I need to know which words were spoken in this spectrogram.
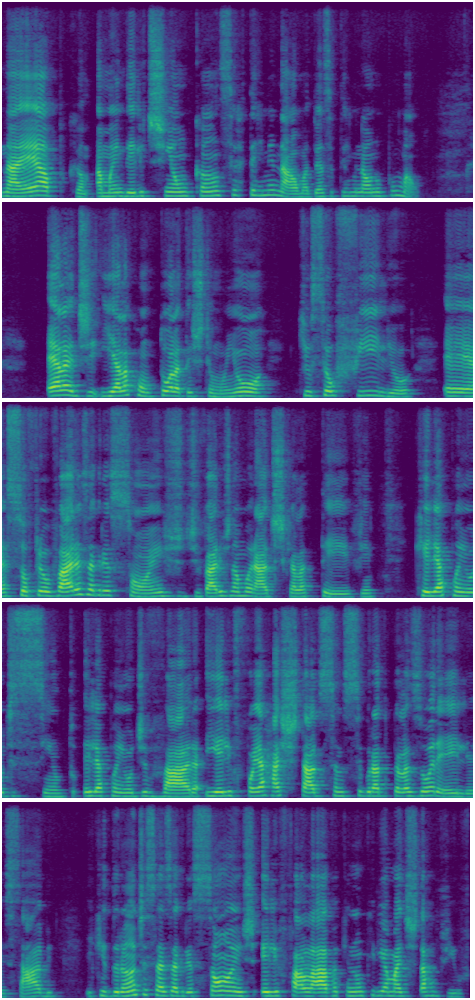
Na época, a mãe dele tinha um câncer terminal, uma doença terminal no pulmão. ela e ela contou, ela testemunhou que o seu filho é, sofreu várias agressões de vários namorados que ela teve, que ele apanhou de cinto, ele apanhou de vara e ele foi arrastado sendo segurado pelas orelhas, sabe? E que durante essas agressões ele falava que não queria mais estar vivo.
